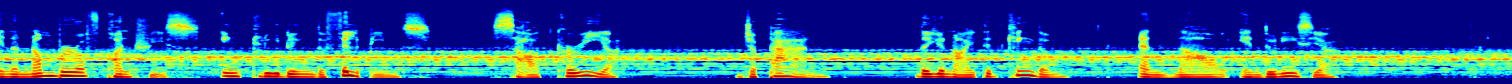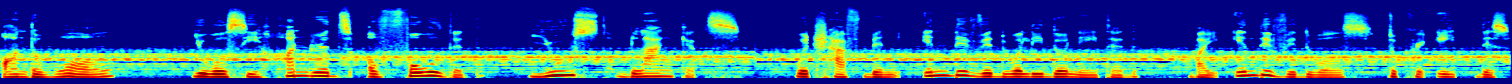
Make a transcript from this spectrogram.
in a number of countries, including the Philippines, South Korea, Japan, the United Kingdom, and now Indonesia. On the wall, you will see hundreds of folded, used blankets which have been individually donated by individuals to create this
